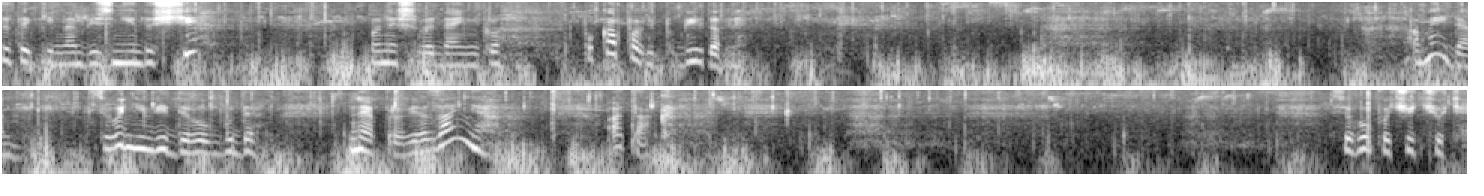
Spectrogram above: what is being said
Це такі набіжні дощі. Вони швиденько покапав і побіг далі. А ми йдемо. Сьогодні відео буде не про в'язання, а так. Всього по чуть-чуть.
